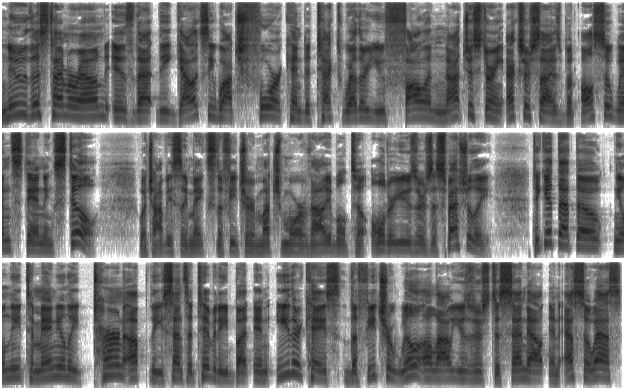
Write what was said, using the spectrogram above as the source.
New this time around is that the Galaxy Watch 4 can detect whether you've fallen not just during exercise, but also when standing still, which obviously makes the feature much more valuable to older users, especially. To get that, though, you'll need to manually turn up the sensitivity, but in either case, the feature will allow users to send out an SOS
